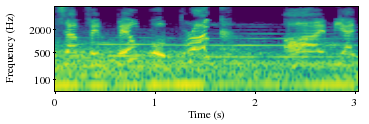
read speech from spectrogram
Something built or broke? I'm your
